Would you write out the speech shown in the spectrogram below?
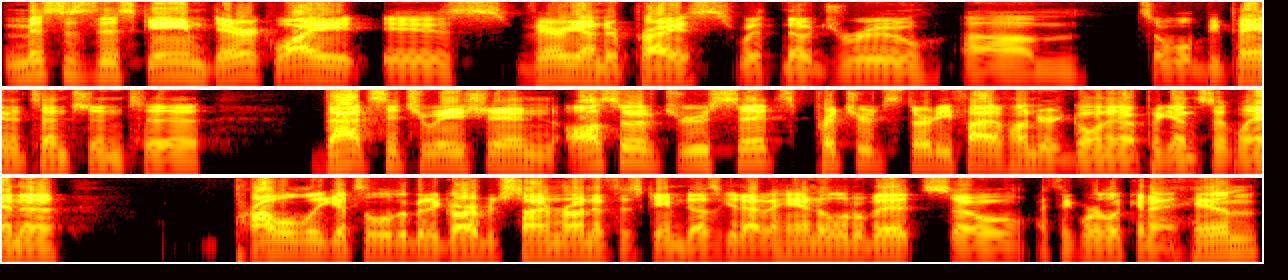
misses this game, Derrick White is very underpriced with no Jrue. Um, so we'll be paying attention to that situation. Also, if Jrue sits, Pritchard's 3,500 going up against Atlanta. Probably gets a little bit of garbage time run if this game does get out of hand a little bit. So I think we're looking at him.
